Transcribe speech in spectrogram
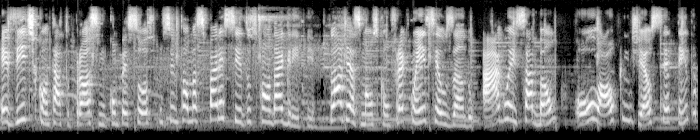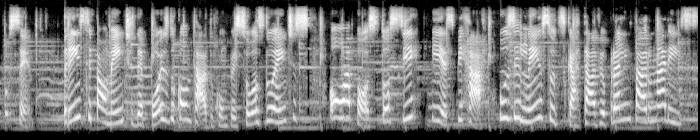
Evite contato próximo com pessoas com sintomas parecidos com o da gripe. Lave as mãos com frequência usando água e sabão ou álcool em gel 70% principalmente depois do contato com pessoas doentes ou após tossir e espirrar. Use lenço descartável para limpar o nariz.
